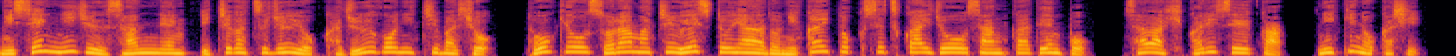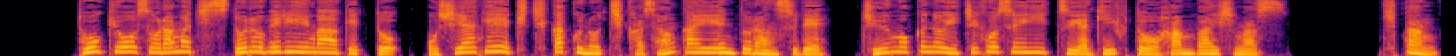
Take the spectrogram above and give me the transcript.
2023年1月14日15日場所、東京空町ウエストヤード2階特設会場参加店舗、沢光製菓、2期の歌詞。東京空町ストロベリーマーケット、押上駅近くの地下3階エントランスで、注目のいちごスイーツやギフトを販売します。期間、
